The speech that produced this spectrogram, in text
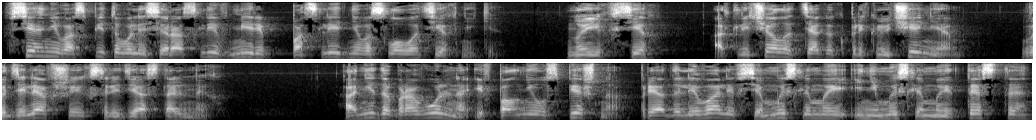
Все они воспитывались и росли в мире последнего слова техники, но их всех отличала тяга к приключениям, выделявшая их среди остальных. Они добровольно и вполне успешно преодолевали все мыслимые и немыслимые тесты,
